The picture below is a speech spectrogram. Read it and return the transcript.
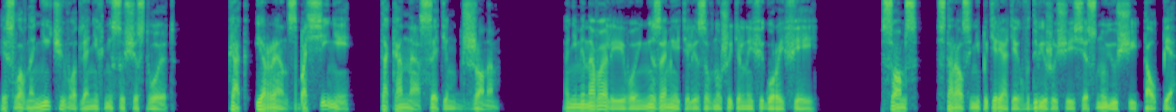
и словно ничего для них не существует. Как Ирен с Бассини, так она с этим Джоном. Они миновали его и не заметили за внушительной фигурой феи. Сомс старался не потерять их в движущейся, снующей толпе.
